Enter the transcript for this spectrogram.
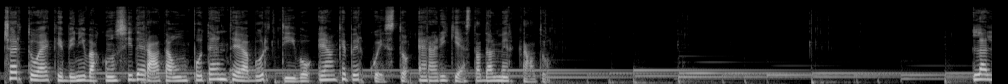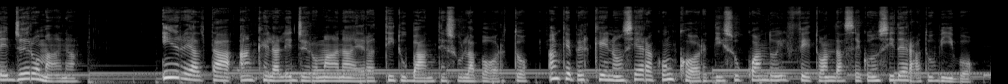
Certo è che veniva considerata un potente abortivo e anche per questo era richiesta dal mercato. La legge romana. In realtà anche la legge romana era titubante sull'aborto, anche perché non si era concordi su quando il feto andasse considerato vivo.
